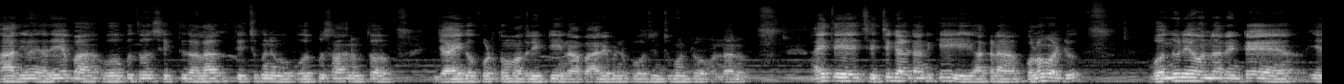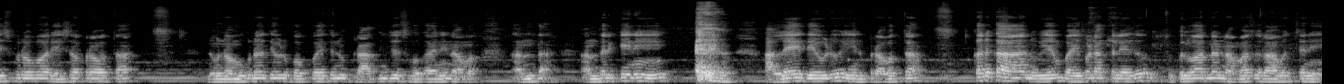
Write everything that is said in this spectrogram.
అది అదే బా ఓపుతో శక్తితో అలా తెచ్చుకుని ఓర్పు సహనంతో జాయిగా కుడతాం మొదలెట్టి నా భార్య బిడ్డను పోషించుకుంటూ ఉన్నాను. అయితే చర్చికి వెళ్ళడానికి అక్కడ కులం అడ్డు. బంధువులు ఏమన్నారంటే యేసుప్రభు యేసప్రవత నువ్వు నమ్ముకున్న దేవుడు గొప్ప అయితే నువ్వు ప్రార్థన చేసుకో కానీ నమ్మ అంద అందరికీ అల్లయ్య దేవుడు ఈయన ప్రవక్త. కనుక నువ్వేం భయపడక్కలేదు శుక్రవారం నాడు నమాజ్ రావచ్చని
